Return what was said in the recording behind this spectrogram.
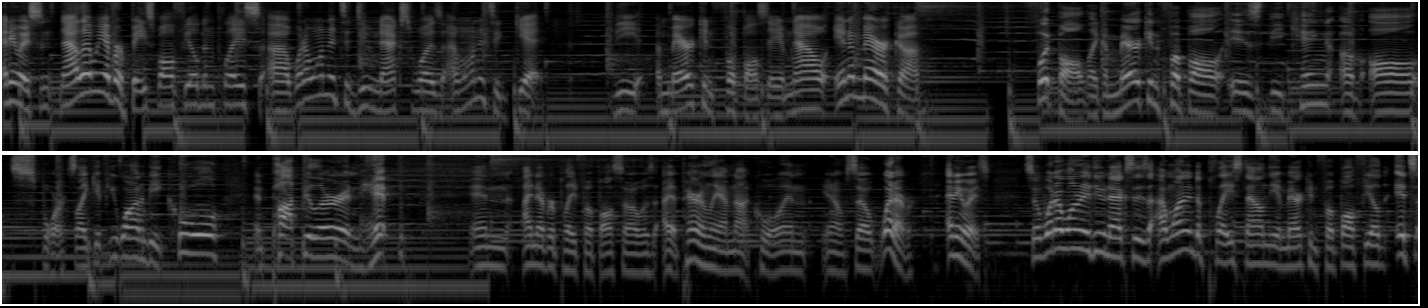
Anyway, so now that we have our baseball field in place, uh, what I wanted to do next was I wanted to get the American football stadium. Now, in America, football, like American football, is the king of all sports. Like, if you want to be cool and popular and hip, and I never played football, so I was, I apparently I'm not cool, and, you know, so whatever. Anyways, so what I wanted to do next is I wanted to place down the American football field. It's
